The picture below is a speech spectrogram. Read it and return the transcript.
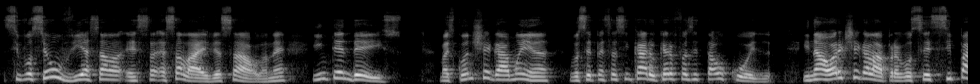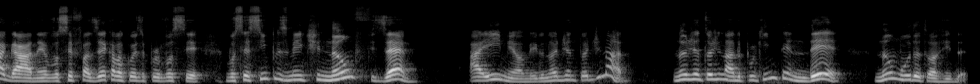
se você ouvir essa, essa, essa live, essa aula, né? Entender isso. Mas quando chegar amanhã, você pensa assim, cara, eu quero fazer tal coisa. E na hora que chega lá para você se pagar, né, você fazer aquela coisa por você, você simplesmente não fizer, aí, meu amigo, não adiantou de nada. Não adiantou de nada, porque entender não muda a tua vida.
